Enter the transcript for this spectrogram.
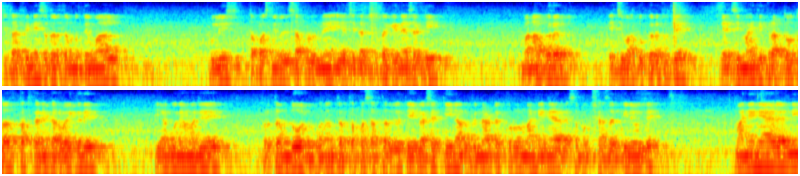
शिताफीने सदरचा मुद्देमाल पोलीस तपासणीमध्ये सापडू नये याची दक्षता घेण्यासाठी बनाव करत याची वाहतूक करत होते. याची माहिती प्राप्त होताच पथकाने कारवाई करीत. या गुन्ह्यामध्ये प्रथम दोन व नंतर तपासांतर्गत एक अशा तीन आरोपींना अटक करून मान्य न्यायालयासमक्ष हजर केले होते. मान्य न्यायालयाने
